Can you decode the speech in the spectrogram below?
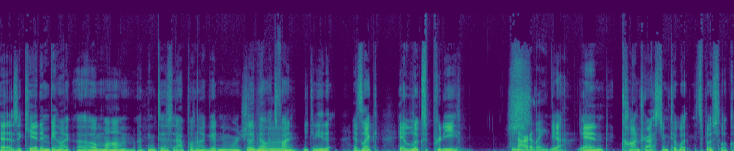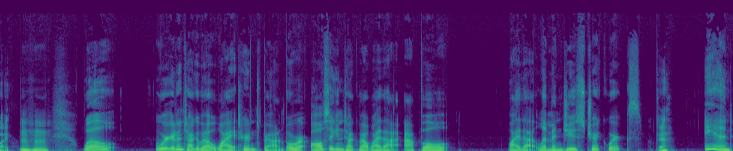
as a kid and being like, oh, mom, I think this apple's not good anymore. She's like, no, it's fine. You can eat it. It's like, it looks pretty Gnarly. Yeah. Yeah. And contrasting to what it's supposed to look like. Mm-hmm. Well, we're going to talk about why it turns brown, but we're also going to talk about why that apple, why that lemon juice trick works. Okay. And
